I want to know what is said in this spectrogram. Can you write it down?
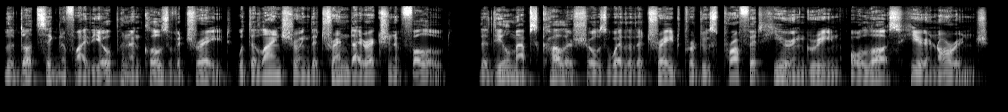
The dots signify the open and close of a trade, with the line showing the trend direction it followed. The deal map's color shows whether the trade produced profit here in green or loss here in orange.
